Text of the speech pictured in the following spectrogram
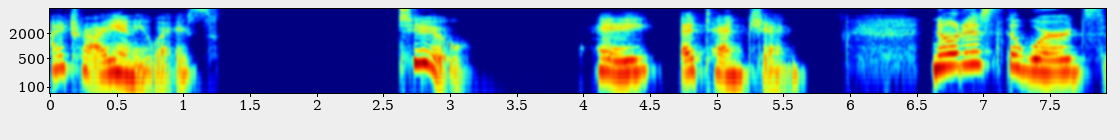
I try anyways. Two, pay attention. Notice the words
